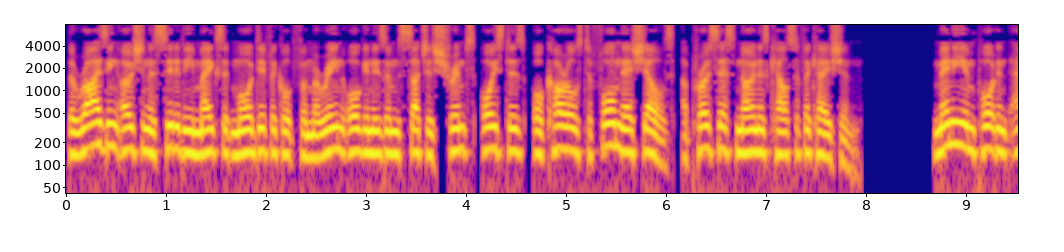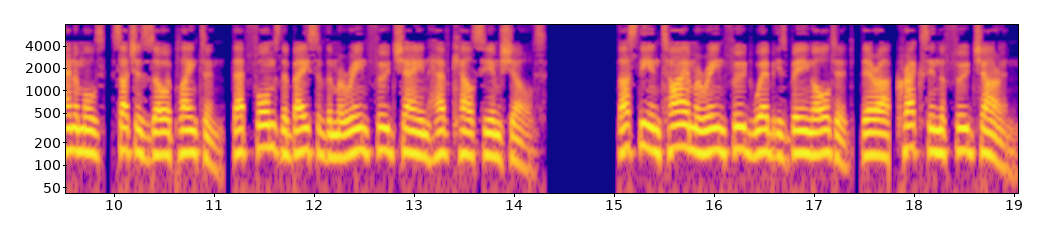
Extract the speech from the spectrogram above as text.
The rising ocean acidity makes it more difficult for marine organisms such as shrimps, oysters, or corals to form their shells, a process known as calcification. Many important animals, such as zooplankton, that forms the base of the marine food chain have calcium shells. Thus the entire marine food web is being altered, there are cracks in the food chain.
